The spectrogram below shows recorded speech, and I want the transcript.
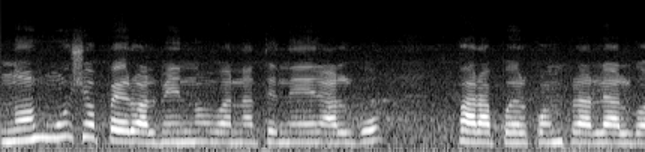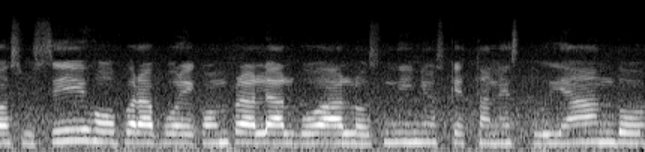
no es mucho, pero al menos van a tener algo para poder comprarle algo a sus hijos, para poder comprarle algo a los niños que están estudiando,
